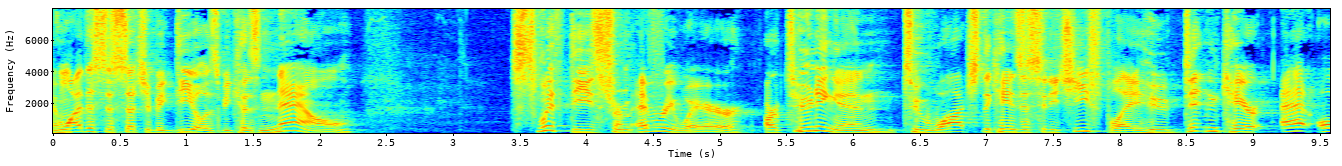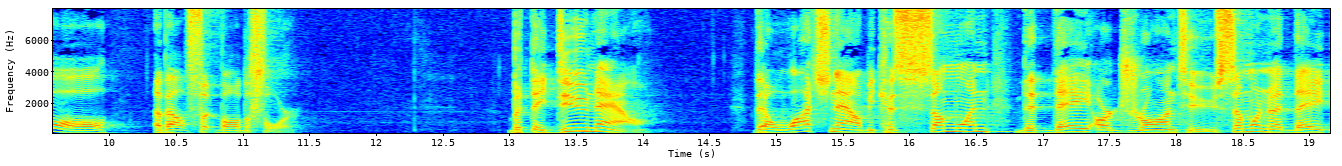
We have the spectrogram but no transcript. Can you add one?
And why this is such a big deal is because now Swifties from everywhere are tuning in to watch the Kansas City Chiefs play who didn't care at all about football before. But they do now. They'll watch now because someone that they are drawn to, someone that they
